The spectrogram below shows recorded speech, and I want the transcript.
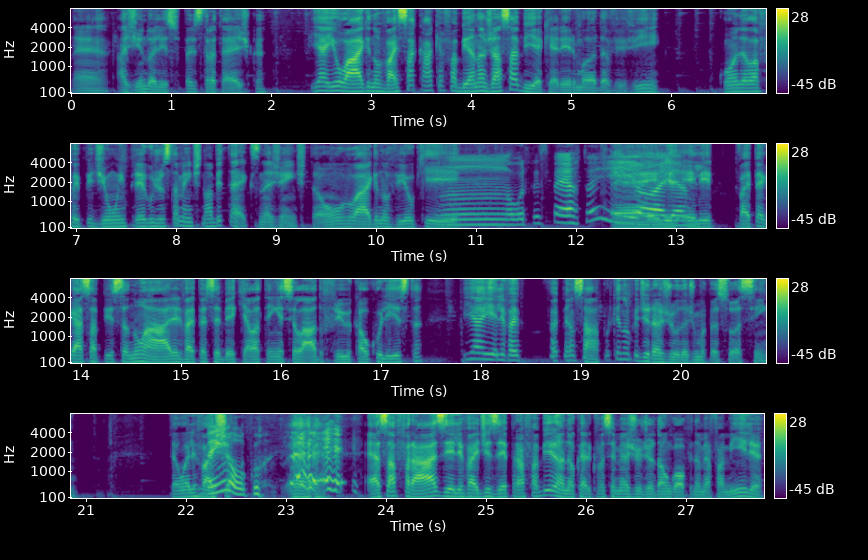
né, agindo ali super estratégica. E aí o Agno vai sacar que a Fabiana já sabia que era irmã da Vivi quando ela foi pedir um emprego justamente na Bitex, né, gente? Então o Agno viu que. Hum, outro esperto aí, É, olha. ele, ele vai pegar essa pista no ar, ele vai perceber que ela tem esse lado frio e calculista. E aí ele vai, vai pensar, por que não pedir ajuda de uma pessoa assim? Então ele vai. Bem louco. É, essa frase ele vai dizer pra Fabiana: Eu quero que você me ajude a dar um golpe na minha família,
